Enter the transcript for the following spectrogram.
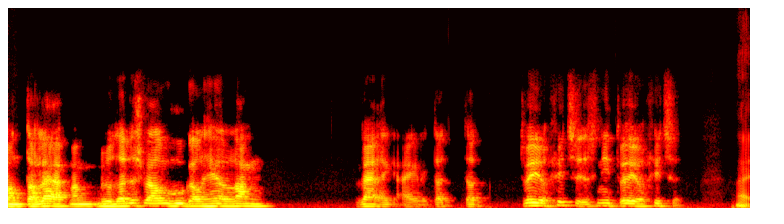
van Taleb. Maar bedoel, dat is wel hoe ik al heel lang werk eigenlijk. Dat, dat twee uur fietsen is niet twee uur fietsen. Nee.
